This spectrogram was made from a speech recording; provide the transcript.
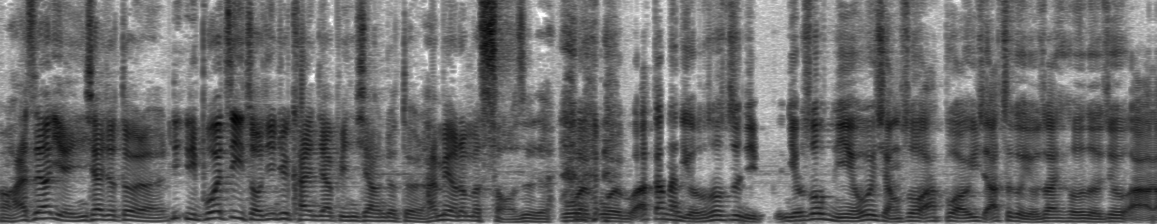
哦，还是要演一下就对了，你你不会自己走进去开人家冰箱就对了，还没有那么熟，是不是？不会不会不会啊，当然有时候自己，有时候你也会想说啊，不好意思啊，这个有在喝的就啊，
